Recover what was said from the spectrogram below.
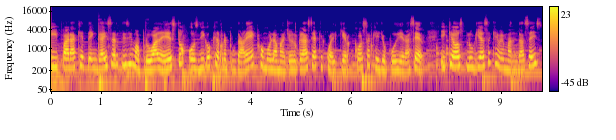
y para que tengáis certísima prueba de esto, os digo que reputaré como la mayor gracia que cualquier cosa que yo pudiera hacer, y que os pluguiese que me mandaseis,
